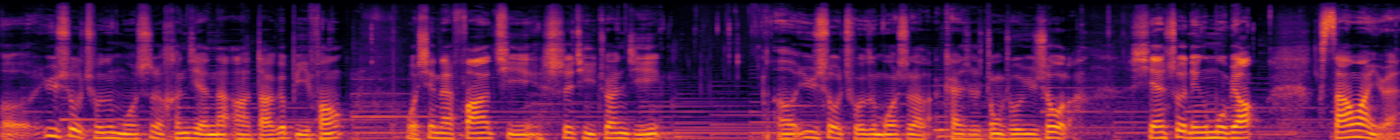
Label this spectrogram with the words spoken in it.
呃，预售筹资模式很简单啊，打个比方，我现在发起实体专辑呃预售筹资模式了，开始众筹预售了。先设定个目标，三万元，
